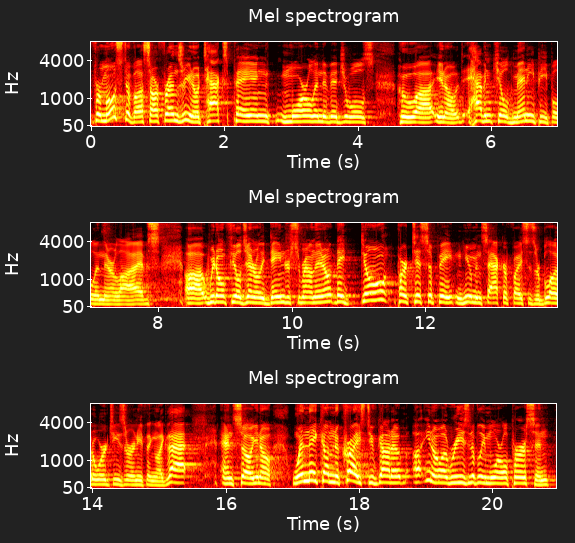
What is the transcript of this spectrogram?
For most of us, our friends are, you know, tax paying, moral individuals who, uh, you know, haven't killed many people in their lives. Uh, we don't feel generally dangerous around. They don't, they don't participate in human sacrifices or blood orgies or anything like that. And so, you know, when they come to Christ, you've got a, a you know, a reasonably moral person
